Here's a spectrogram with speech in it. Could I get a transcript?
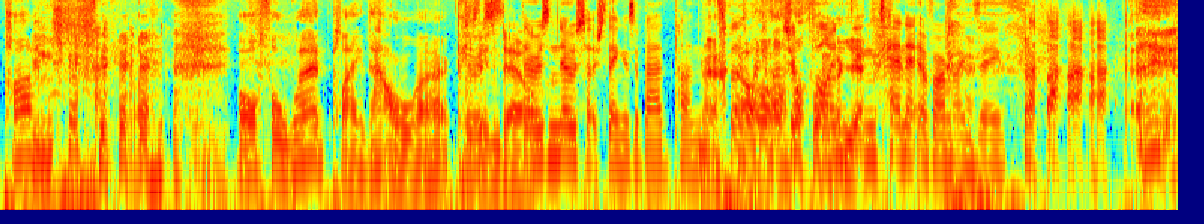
pun. Awful wordplay. That'll work. There If is, in doubt. there is no such thing as a bad pun. That's, No. that's pretty much a Oh, founding yeah. tenet of our magazine.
